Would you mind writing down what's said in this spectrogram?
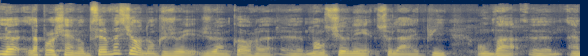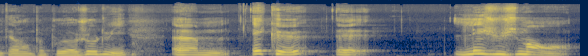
La prochaine observation, donc je vais, encore euh, mentionner cela et puis on va interrompre pour aujourd'hui, est que les jugements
